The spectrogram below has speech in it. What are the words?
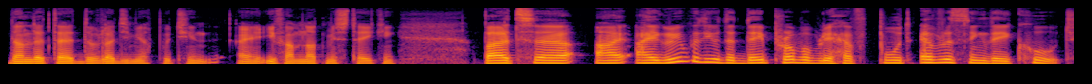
dans la tête de Vladimir Putin, uh, if I'm not mistaken. But uh, I I agree with you that they probably have put everything they could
